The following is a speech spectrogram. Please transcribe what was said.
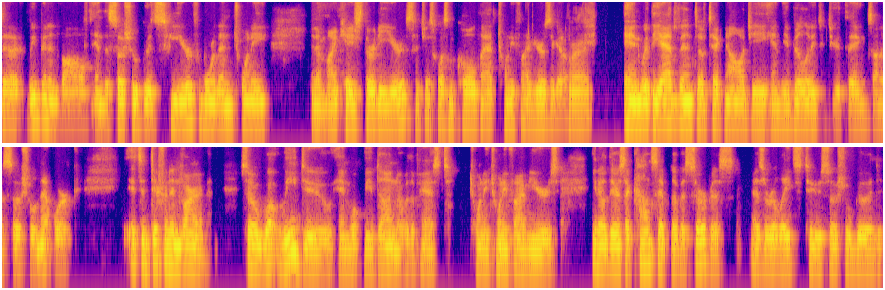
uh, we've been involved in the social good sphere for more than 20 and in my case 30 years. It just wasn't called that 25 years ago. Right. And with the advent of technology and the ability to do things on a social network it's a different environment. So what we do and what we've done over the past 20 25 years you know there's a concept of a service as it relates to social good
